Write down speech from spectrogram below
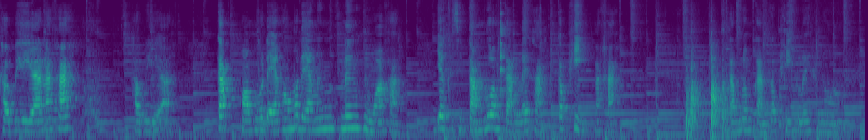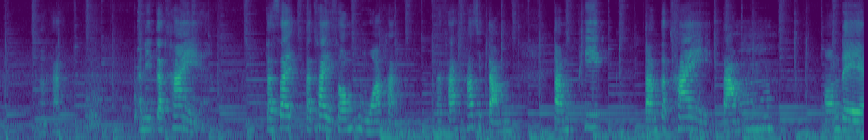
คาเบียนะคะคาเบียกับหอมหัวแดงหอมหัวแดงนึ่งนึ่งหัวค่ะเอียงกะซีตำร่วมกันเลยค่ะกับพริกนะคะตำร่วมกันกับพริกเลยพี่น้อง นะคะ อันนี้ตะไคร้ตะไคร้ตะไคร้สองหัวค่ะนะคะข้าวสิตำตำพริกตำตะไคร้ตำหอมแดง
